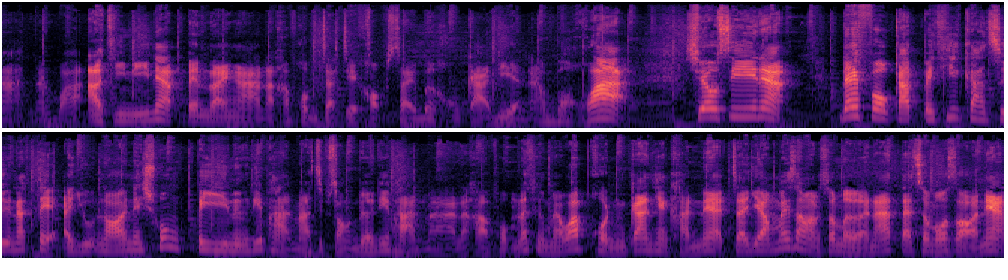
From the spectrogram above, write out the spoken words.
นาดนั้นวะอะทีนี้เนี่ยเป็นรายงานนะครับผมจากเจคอบไซเบอร์ของการเดียนนะบอกว่าเชลซีเนี่ยได้โฟกัสไปที่การซื้อนักเตะอายุน้อยในช่วงปีหนึ่งที่ผ่านมา 12 เดือนที่ผ่านมานะครับผมและถึงแม้ว่าผลการแข่งขันเนี่ยจะยังไม่สม่ำเสมอนะ แต่สโมสรเนี่ย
